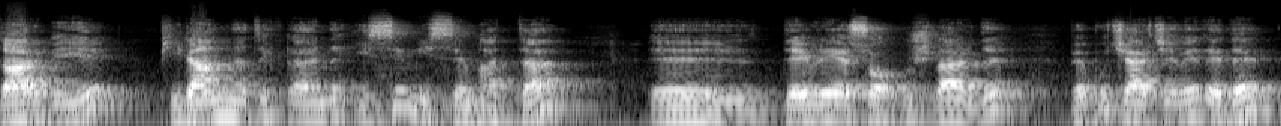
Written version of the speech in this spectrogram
darbeyi planladıklarını isim isim hatta e, devreye sokmuşlardı ve bu çerçevede de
